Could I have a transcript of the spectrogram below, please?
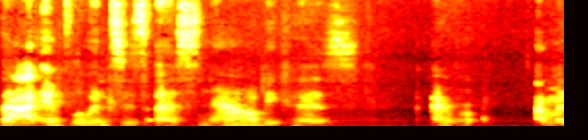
that influences us now because I I'm a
